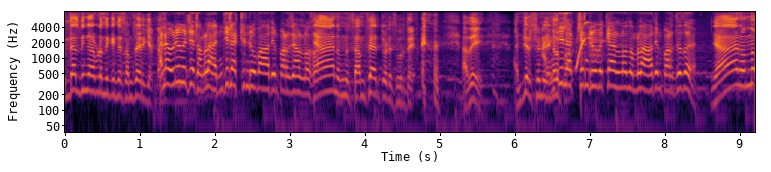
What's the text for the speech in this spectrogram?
എന്തായാലും നിങ്ങൾ അവിടെ നിൽക്കുന്ന സംസാരിക്കാം. അല്ല ഒരു മിനിറ്റ്. നമ്മൾ അഞ്ചു ലക്ഷം രൂപ ആദ്യം പറഞ്ഞാണല്ലോ സാർ. ഞാനൊന്ന് സംസാരിച്ചോട്ടെ സുഹൃത്തെ. അതെ അഞ്ചു ലക്ഷം രൂപ അഞ്ചു ലക്ഷം രൂപയ്ക്കാണല്ലോ നമ്മൾ ആദ്യം പറഞ്ഞത്. ഞാനൊന്ന്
